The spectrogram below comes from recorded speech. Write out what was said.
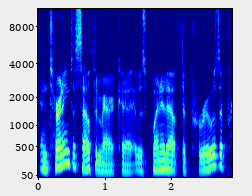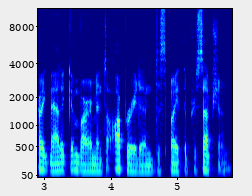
And turning to South America, it was pointed out that Peru is a pragmatic environment to operate in despite the perception.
